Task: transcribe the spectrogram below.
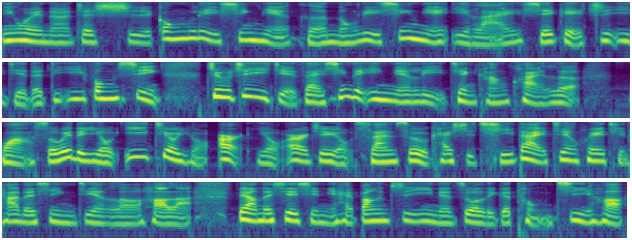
因为呢，这是公历新年和农历新年以来写给志毅姐的第一封信。祝志毅姐在新的一年里健康快乐。哇，所谓的有一就有二，有二就有三，所以我开始期待建辉其他的信件了。好啦，非常的谢谢你，还帮志毅呢做了一个统计哈。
